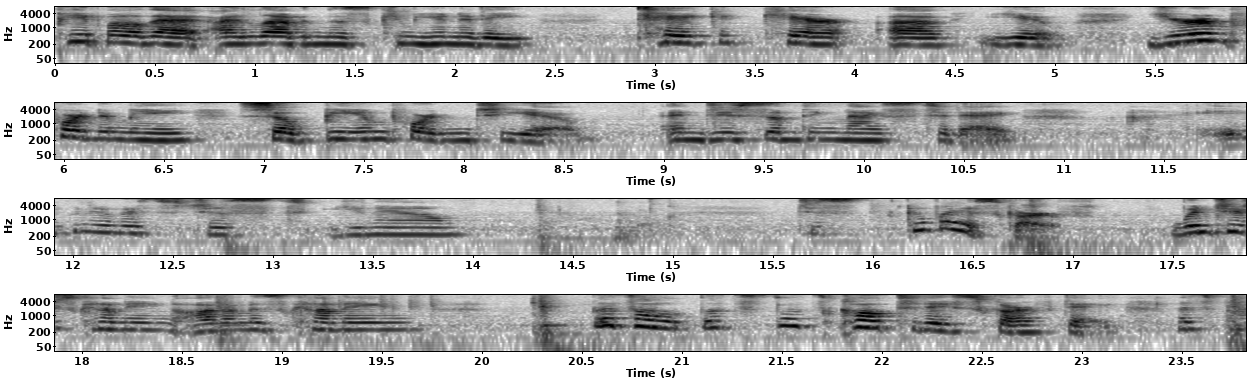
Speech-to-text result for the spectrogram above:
people that I love in this community. Take care of you. You're important to me, so be important to you. And do something nice today. Even if it's just, you know, just go buy a scarf. Winter's coming, autumn is coming. Let's all let's let's call today scarf day. Let's buy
